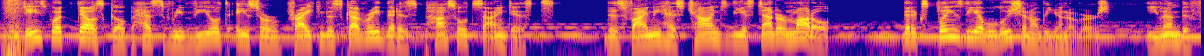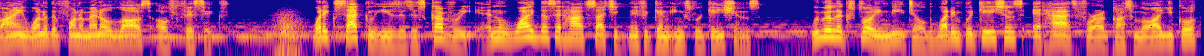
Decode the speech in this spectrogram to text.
the James Webb Telescope has revealed a surprising discovery that has puzzled scientists. This finding has challenged the standard model that explains the evolution of the universe, even defying one of the fundamental laws of physics. What exactly is this discovery and why does it have such significant implications? We will explore in detail what implications it has for our cosmological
